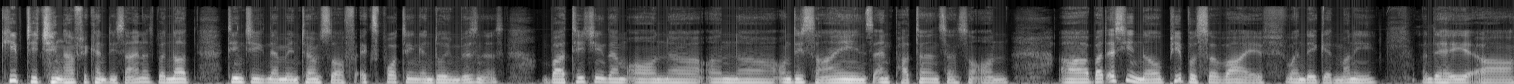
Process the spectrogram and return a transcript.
keep teaching African designers, but not teaching them in terms of exporting and doing business, but teaching them on uh, on uh, on designs and patterns and so on. Uh, but as you know, people survive when they get money, when they uh,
